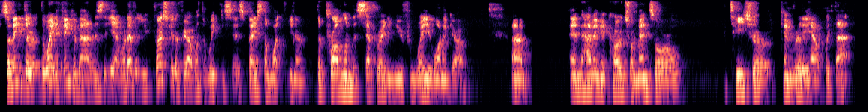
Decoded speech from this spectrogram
so I think the, the way to think about it is that yeah, whatever you first got to figure out what the weakness is based on what you know the problem that's separating you from where you want to go, um, and having a coach or mentor or teacher can really help with that.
